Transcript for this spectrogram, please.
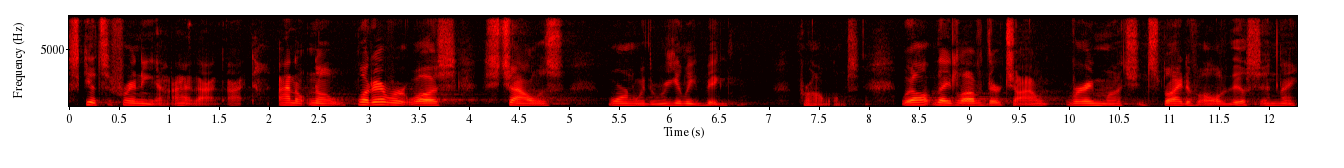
schizophrenia. I, I, I, I don't know. Whatever it was, this child was born with really big problems. Well, they loved their child very much in spite of all of this, and they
